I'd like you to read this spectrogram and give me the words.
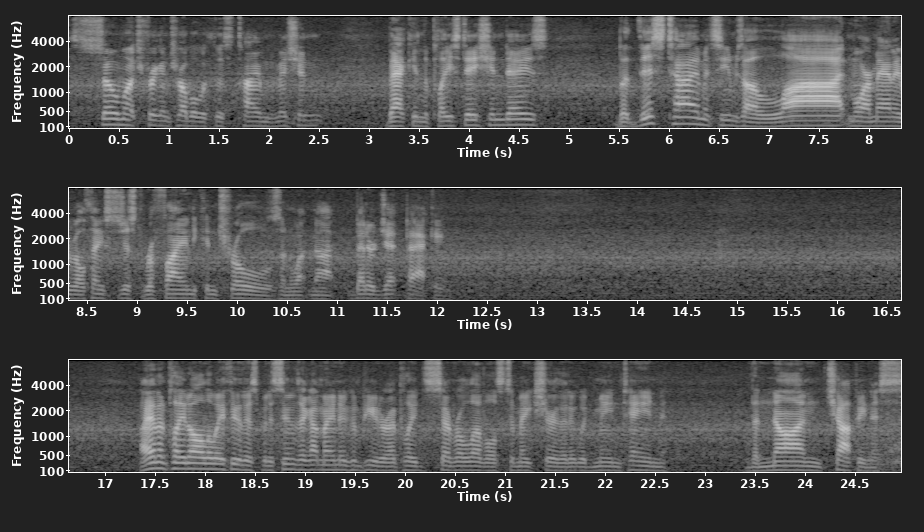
so much friggin' trouble with this timed mission back in the PlayStation days. But this time it seems a lot more manageable thanks to just refined controls and whatnot. Better jetpacking. I haven't played all the way through this, but as soon as I got my new computer, I played several levels to make sure that it would maintain the non choppiness.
